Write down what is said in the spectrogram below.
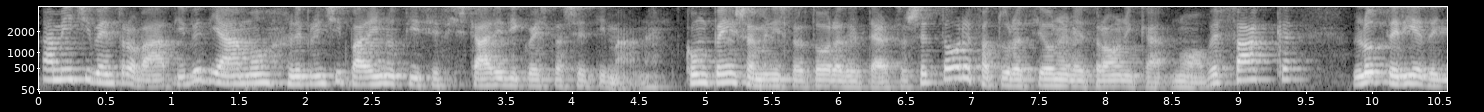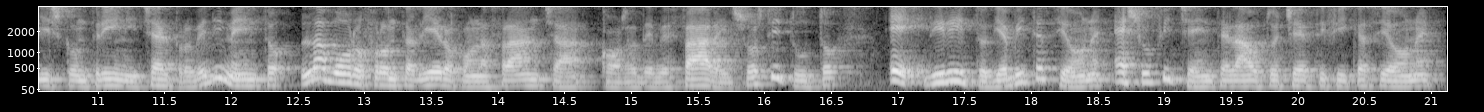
Amici bentrovati, vediamo le principali notizie fiscali di questa settimana. Compenso amministratore del terzo settore, fatturazione elettronica nuove FAC, lotteria degli scontrini c'è il provvedimento, lavoro frontaliero con la Francia cosa deve fare il sostituto e diritto di abitazione è sufficiente l'autocertificazione.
